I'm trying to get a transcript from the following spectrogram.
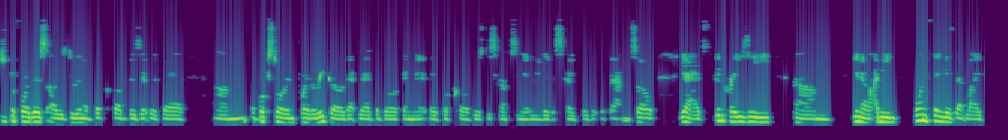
just before this, I was doing a book club visit with a, um, a bookstore in Puerto Rico that read the book and their, their, book club was discussing it and I did a Skype visit with them. So yeah, it's been crazy. Um, you know, I mean, one thing is that like,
